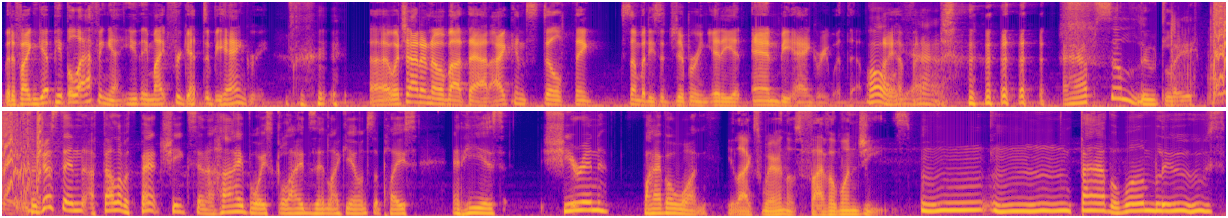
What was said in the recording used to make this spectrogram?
But if I can get people laughing at you, they might forget to be angry. uh, which I don't know about that. I can still think somebody's a gibbering idiot and be angry with them. Oh, I have yeah. Absolutely. So just then, a fellow with fat cheeks and a high voice glides in like he owns the place, and he is Sheerin 501. he likes wearing those 501 jeans. Mm-mm, 501 blues.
